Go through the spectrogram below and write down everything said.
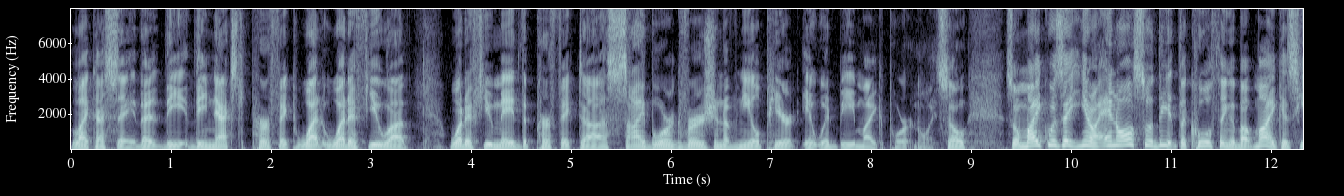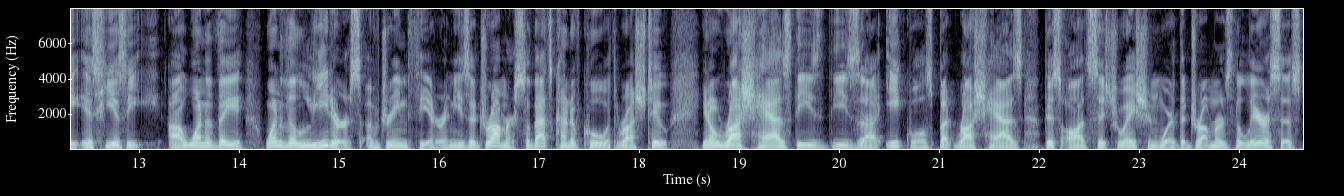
Like I say, the the the next perfect. What what if you uh what if you made the perfect uh, cyborg version of Neil Peart? It would be Mike Portnoy. So, so Mike was a you know, and also the the cool thing about Mike is he is he is the uh, one of the one of the leaders of Dream Theater, and he's a drummer. So that's kind of cool with Rush too. You know, Rush has these these uh, equals, but Rush has this odd situation where the drummer is the lyricist,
